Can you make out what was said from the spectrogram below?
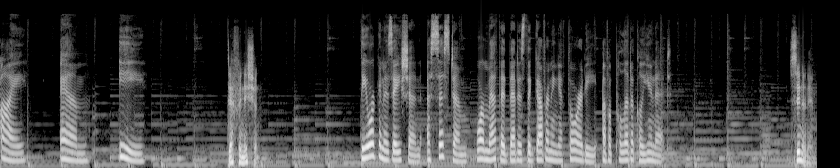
I M E Definition The organization, a system, or method that is the governing authority of a political unit. Synonym.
